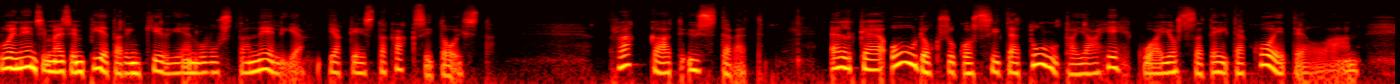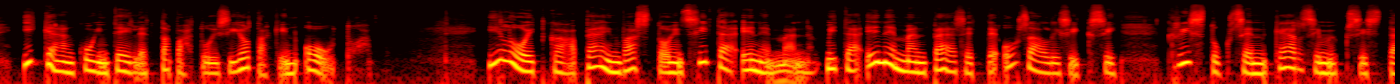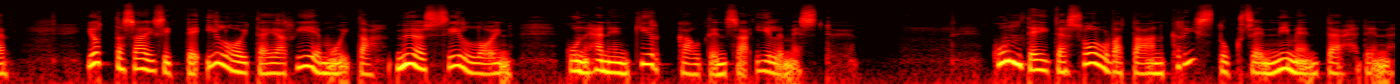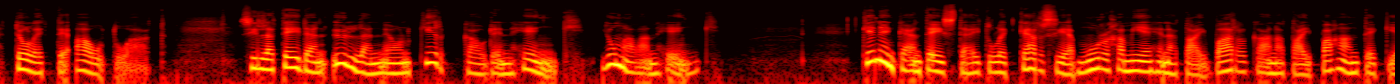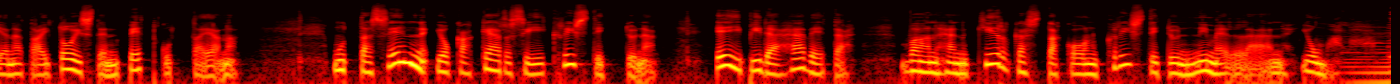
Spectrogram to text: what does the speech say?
Luen ensimmäisen Pietarin kirjeen luvusta 4, jakeesta 12. Rakkaat ystävät, älkää oudoksuko sitä tulta ja hehkua, jossa teitä koetellaan, ikään kuin teille tapahtuisi jotakin outoa. Iloitkaa päinvastoin sitä enemmän, mitä enemmän pääsette osallisiksi Kristuksen kärsimyksistä, jotta saisitte iloita ja riemuita myös silloin, kun hänen kirkkautensa ilmestyy. Kun teitä solvataan Kristuksen nimen tähden, te olette autuaat, sillä teidän yllänne on kirkkauden henki Jumalan henki. Kenenkään teistä ei tule kärsiä murhamiehenä tai varkaana tai pahantekijänä tai toisten petkuttajana, mutta sen, joka kärsii kristittynä, ei pidä hävetä, vaan hän kirkastakoon kristityn nimellään Jumalaa.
